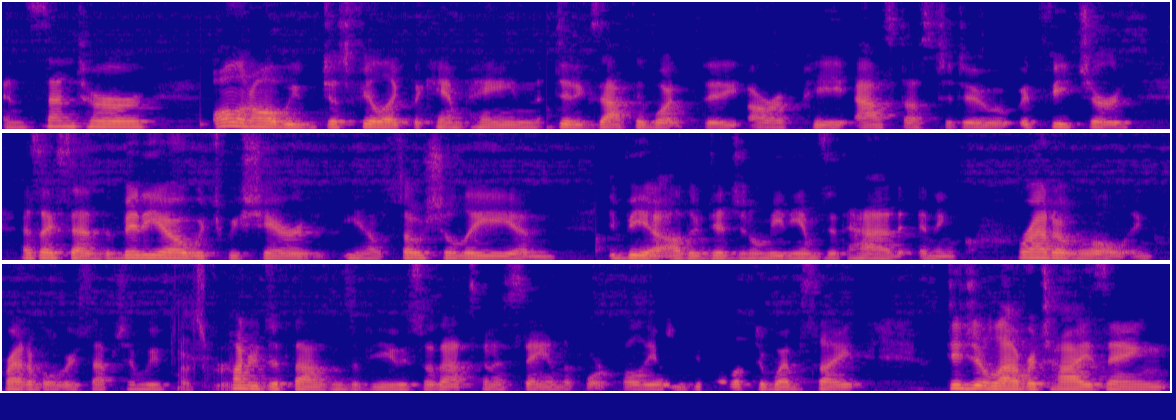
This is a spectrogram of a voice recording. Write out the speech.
and center all in all, we just feel like the campaign did exactly what the RFP asked us to do. It featured, as I said, the video, which we shared, you know, socially and via other digital mediums. It had an incredible, incredible reception. We've hundreds of thousands of views, so that's going to stay in the portfolio. We developed a website, digital advertising.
